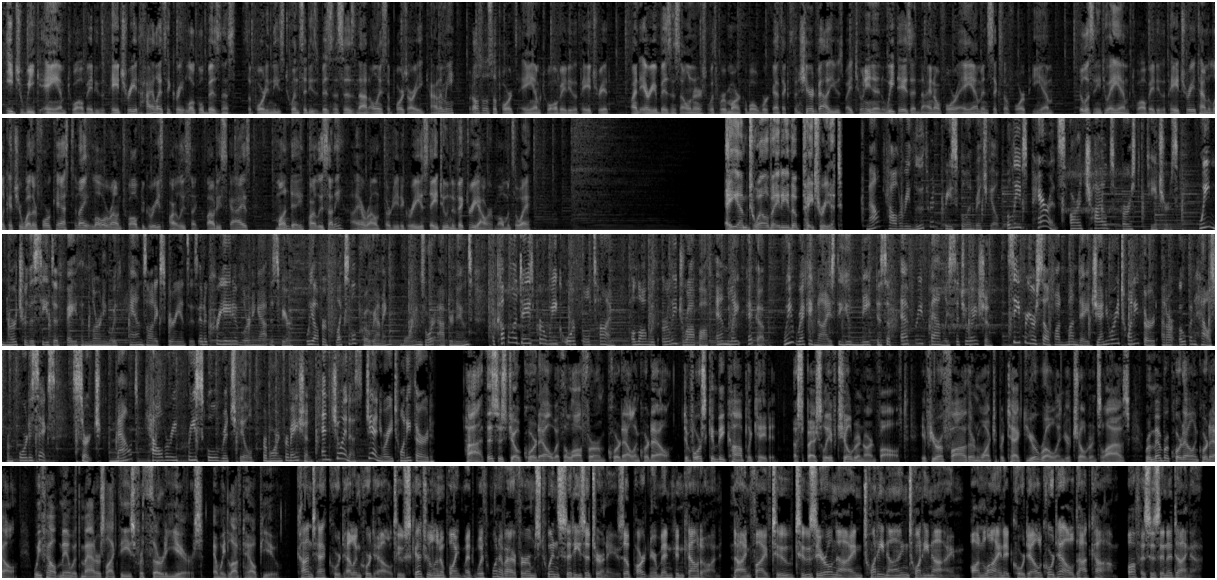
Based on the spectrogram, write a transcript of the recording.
Each week, AM 1280 The Patriot highlights a great local business. Supporting these Twin Cities businesses not only supports our economy, but also supports AM 1280 The Patriot. Find area business owners with remarkable work ethics and shared values by tuning in weekdays at 9.04 a.m. and 6.04 p.m. You're listening to AM 1280 The Patriot. Time to look at your weather forecast tonight. Low around 12 degrees, partly cloudy skies. Monday, partly sunny, high around 30 degrees. Stay tuned. The Victory Hour, moments away. AM 1280 The Patriot. Mount Calvary Lutheran Preschool in Richfield believes parents are a child's first teachers. We nurture the seeds of faith and learning with hands on experiences in a creative learning atmosphere. We offer flexible programming, mornings or afternoons, a couple of days per week or full time, along with early drop off and late pickup. We recognize the uniqueness of every family situation. See for yourself on Monday, January 23rd at our open house from 4 to 6. Search Mount Calvary Preschool Richfield for more information and join us January 23rd. Hi, this is Joe Cordell with the law firm Cordell and Cordell. Divorce can be complicated, especially if children are involved. If you're a father and want to protect your role in your children's lives, remember Cordell and Cordell. We've helped men with matters like these for 30 years, and we'd love to help you. Contact Cordell and Cordell to schedule an appointment with one of our firm's Twin Cities attorneys, a partner men can count on. 952 209 2929. Online at CordellCordell.com. Offices in Edina.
